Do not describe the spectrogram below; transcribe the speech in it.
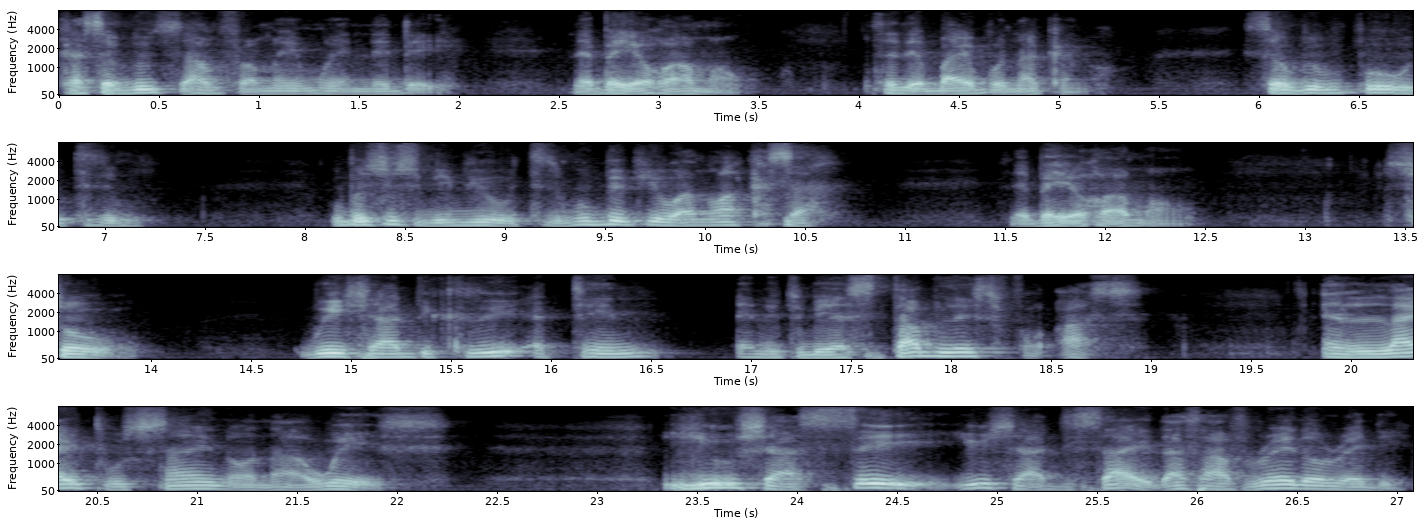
kasa gu saa mframa yi mu ɛnɛ dɛ na ɛbɛyɛ hɔ ama wo. Sɛdeɛ bible n'aka no sɛ wobɛbubu wɔ tirim wobɛsusu biribi wɔ tirim wobɛpie wɔ ano akasa na ɛbɛyɛ hɔ ama wo. So we shall decree a thing and it will be established for us and light will shine on our ways. You shall say you shall decide as i've read already.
